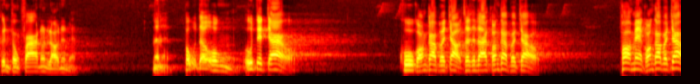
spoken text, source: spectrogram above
ขึ้นตรงฟ้านั่นเรานั่นน่ะนั่นน่ะพระพุทธองค์พระพุทธเจ้า ครูของข้าพเจ้าศาสดาของข้าพเจ้า พ่อแม่ของข้าพเจ้า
